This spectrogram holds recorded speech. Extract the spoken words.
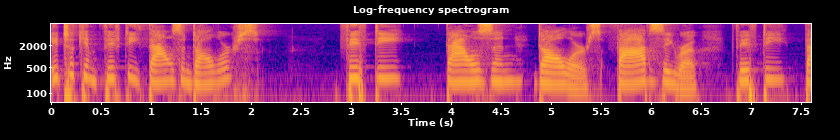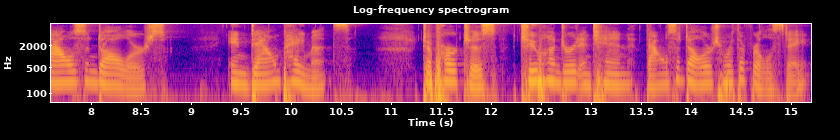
It took him fifty thousand dollars. Fifty thousand dollars. Five zero. Fifty thousand dollars in down payments to purchase two hundred and ten thousand dollars worth of real estate.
